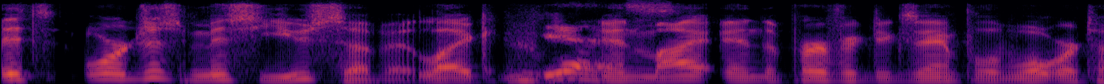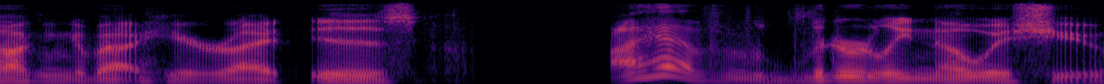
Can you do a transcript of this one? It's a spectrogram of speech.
it's or just misuse of it. Like Yes. and my and the perfect example of what we're talking about here right is i have literally no issue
